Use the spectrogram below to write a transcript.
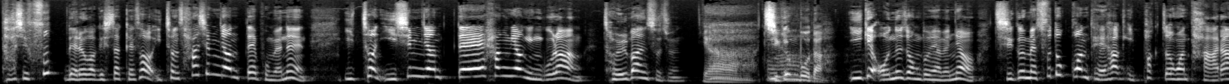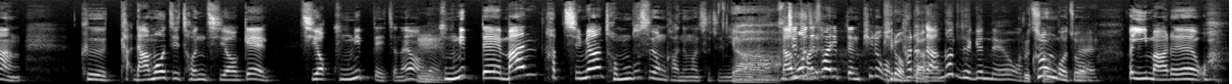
다시 훅 내려가기 시작해서 2040년 때 보면은 2020년 때 학령 인구랑 절반 수준. 야 지금보다 이게 어느 정도냐면요. 지금의 수도권 대학 입학 정원 다랑 그 다- 나머지 전 지역의 지역 국립대 있잖아요. 음. 국립대만 합치면 전부 수용 가능한 수준이에요. 야. 나머지 다- 사립대는 필요가 필요 없다. 다른데. 안 가도 되겠네요. 그렇죠. 그런 거죠. 네. 그러니까 이 말은 와,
